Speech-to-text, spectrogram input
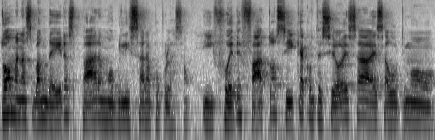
tomam as bandeiras para mobilizar a população. E foi de fato assim que aconteceu essa, essa última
